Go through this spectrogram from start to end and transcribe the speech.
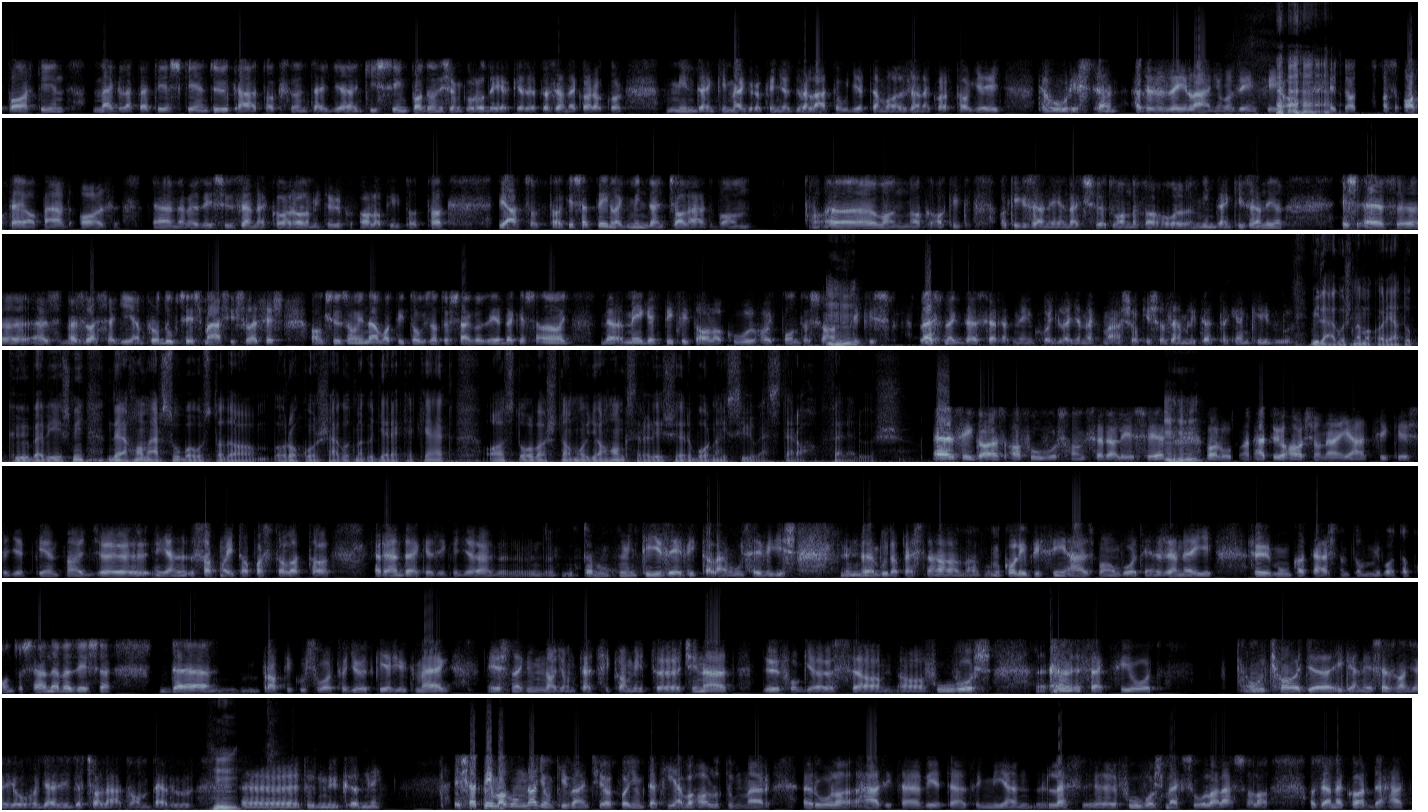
partin meglepetésként ők álltak fönt egy ilyen kis színpadon, és amikor odaérkezett a zenekar, akkor mindenki megrökönyödve látta, úgy értem a zenekar tagjai, de úristen, hát ez az én lányom, az én fiam. az, a te apád az elnevezésű zenekarral, amit ők alapítottak, játszottak, és hát tényleg minden családban vannak, akik, akik zenélnek, sőt vannak, ahol mindenki zenél, és ez, ez, ez lesz egy ilyen produkció, és más is lesz, és hangsúlyozom, hogy nem a titokzatosság az érdekes, hanem hogy még egy picit alakul, hogy pontosan uh-huh. kik is lesznek, de szeretnénk, hogy legyenek mások is az említetteken kívül. Világos, nem akarjátok kőbevésni, de ha már szóba hoztad a rokonságot, meg a gyerekeket, azt olvastam, hogy a hangszerelésért Bornai Szilveszter a felelős. Ez igaz, a fúvós hangszerelésért. Uh-huh. Valóban. Hát ő harsonán játszik, és egyébként nagy ö, ilyen szakmai tapasztalattal rendelkezik, ugye több mint tíz évig, talán húsz évig is Budapesten a, a Kolibri Színházban volt ilyen zenei fő munkatárs, nem tudom mi volt a pontos elnevezése, de praktikus volt, hogy őt kérjük meg, és nekünk nagyon tetszik, amit csinált. Ő fogja össze a, a fúvós szekciót, Úgyhogy igen, és ez nagyon jó, hogy ez így a családon belül hmm. tud működni. És hát mi magunk nagyon kíváncsiak vagyunk, tehát hiába hallottunk már róla házi felvételt, hogy milyen lesz fúvos megszólalással a, a zenekar, de hát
